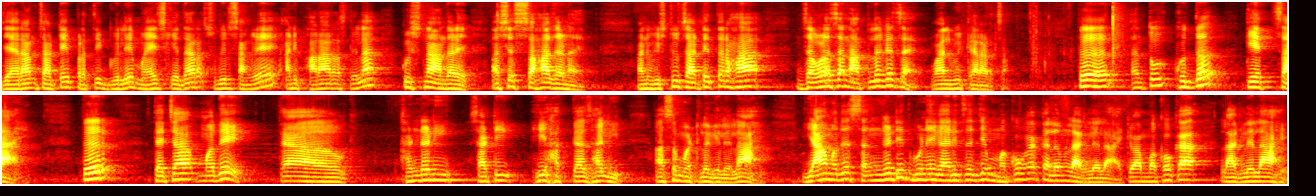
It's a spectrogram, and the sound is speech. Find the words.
जयराम चाटे प्रतीक घुले महेश केदार सुधीर सांगळे आणि फरार असलेला कृष्णा आंधळे असे सहा जण आहेत. आणि विष्णू चाटे तर हा जवळचा नातलगच आहे वाल्मिक कराडचा. तर तो खुद्द केजचा आहे. तर त्याच्यामध्ये त्या खंडणीसाठी ही हत्या झाली असं म्हटलं गेलेलं आहे. यामध्ये संघटित गुन्हेगारीचं जे मकोका कलम लागलेलं आहे किंवा मकोका लागलेला आहे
